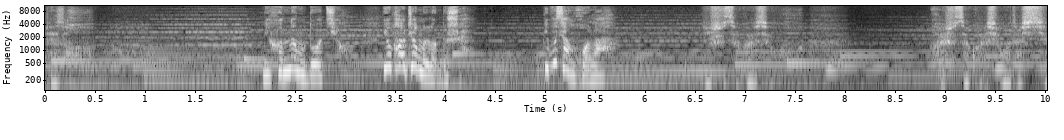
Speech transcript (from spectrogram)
别走，你喝那么多酒，又泡这么冷的水，你不想活了？你是在关心我，还是在关心我的心？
